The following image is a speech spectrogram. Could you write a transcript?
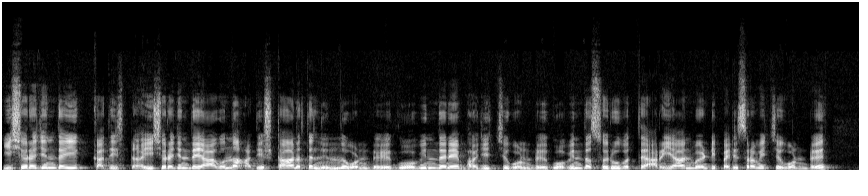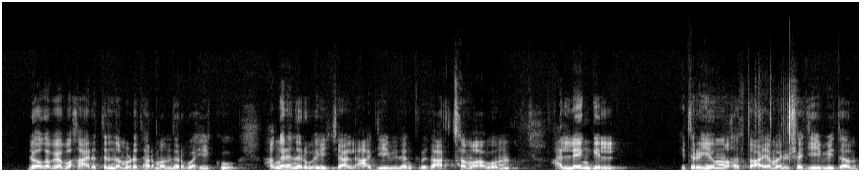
ഈശ്വരചിന്തയ്ക്ക് അധിഷ്ഠ ഈശ്വരചിന്തയാകുന്ന അധിഷ്ഠാനത്തിൽ നിന്നുകൊണ്ട് ഗോവിന്ദനെ ഭജിച്ചുകൊണ്ട് ഗോവിന്ദ സ്വരൂപത്തെ അറിയാൻ വേണ്ടി പരിശ്രമിച്ചുകൊണ്ട് ലോകവ്യവഹാരത്തിൽ നമ്മുടെ ധർമ്മം നിർവഹിക്കൂ. അങ്ങനെ നിർവഹിച്ചാൽ ആ ജീവിതം കൃതാർത്ഥമാവും. അല്ലെങ്കിൽ ഇത്രയും മഹത്തായ മനുഷ്യജീവിതം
